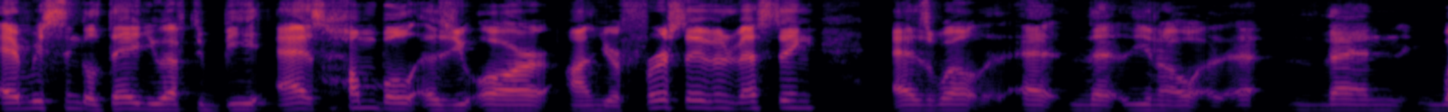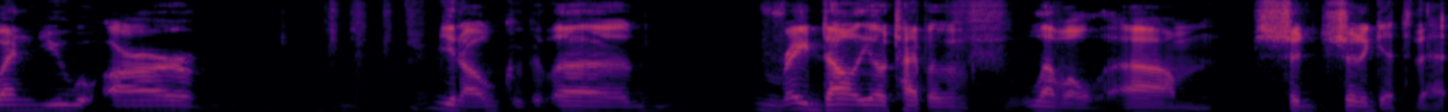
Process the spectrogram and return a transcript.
every single day, you have to be as humble as you are on your first day of investing, as well as that you know, then when you are, you know, uh, Ray Dalio type of level. Um, should should it get to that.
